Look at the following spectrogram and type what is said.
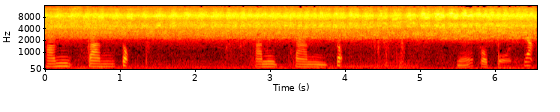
はみかんと、はみかんと、ね、トポちゃん。よ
